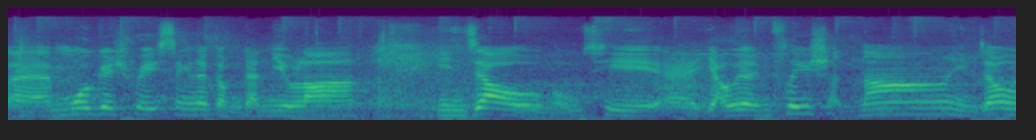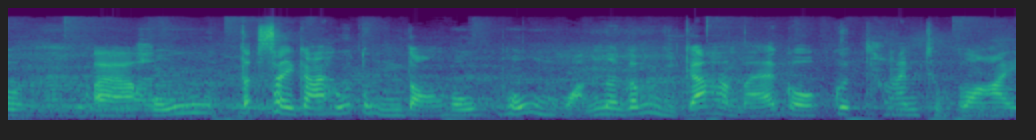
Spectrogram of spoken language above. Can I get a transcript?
誒 mortgage rate 升得咁緊要啦，然之後好似誒有 inflation 啦，然之後誒好世界好動盪，好好唔穩啊！咁而家係咪一個 good time to buy？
